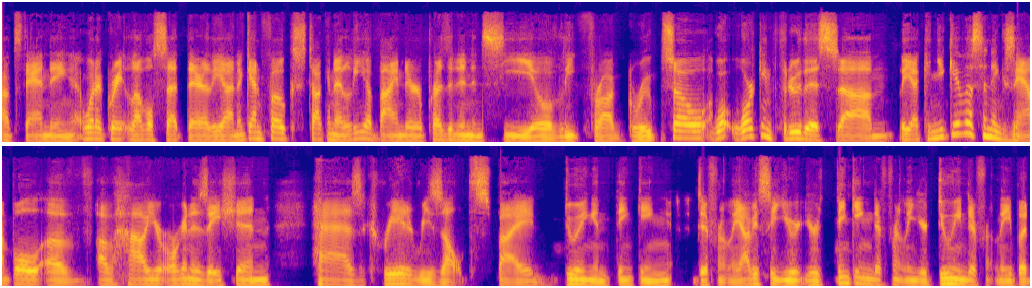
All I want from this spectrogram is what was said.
Outstanding. What a great level set there, Leah. And again, folks, talking to Leah Binder, president and CEO of Leapfrog Group. So, w- working through this, um, Leah, can you give us an example of, of how your organization has created results by doing and thinking differently? Obviously, you're, you're thinking differently, you're doing differently, but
